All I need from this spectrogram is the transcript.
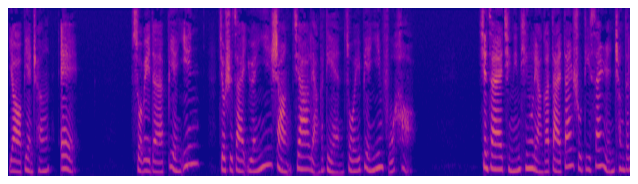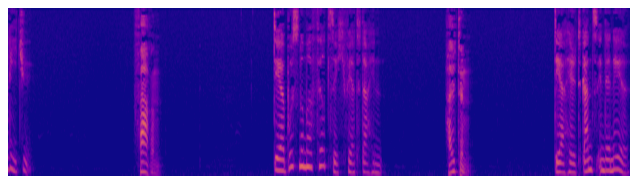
要变成 a。所谓的变音，就是在元音上加两个点作为变音符号。现在，请您听两个带单数第三人称的例句：Fahren. Der Bus Nummer 40 fährt dahin. Halten. Der hält ganz in der Nähe.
